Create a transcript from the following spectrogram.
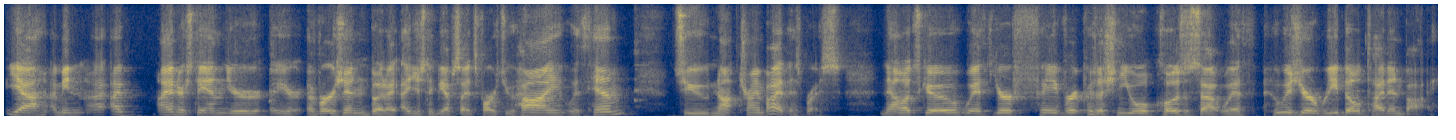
Yeah, I mean, I I, understand your your aversion, but I, I just think the upside is far too high with him to not try and buy at this price. Now let's go with your favorite position. You will close us out with who is your rebuild tight end buy?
